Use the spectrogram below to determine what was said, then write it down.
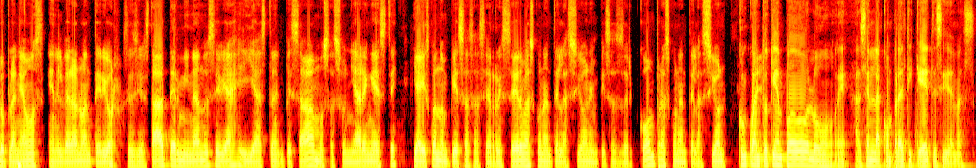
lo planeamos en el verano anterior. Es decir, estaba terminando ese viaje y ya hasta empezábamos a soñar en este. Y ahí es cuando empiezas a hacer reservas con antelación, empiezas a hacer compras con antelación. ¿Con cuánto tiempo lo eh, hacen la compra de etiquetes y demás?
